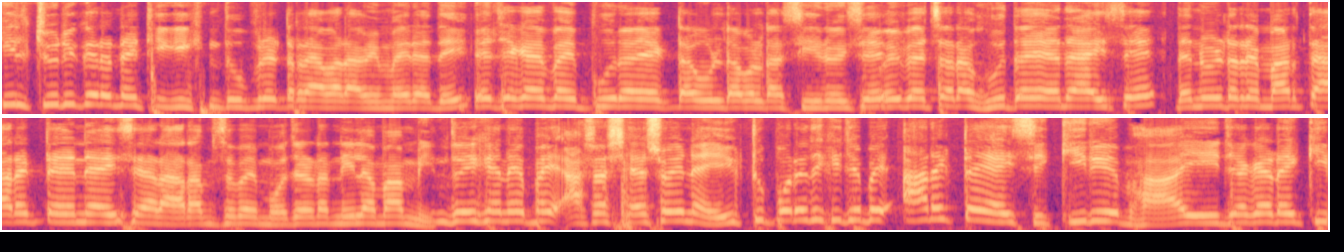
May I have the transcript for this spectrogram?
কিল চুরি করে নেয় ঠিকই, কিন্তু উপরেটারে আবার আমি মাইরা দেই। জায়গায় ভাই পুরো একটা উল্টা পাল্টা সিন হইছে। ওই বেচারা হুদায় এনে আইছে দেন ওইটারে মারতে আরেকটা এনে আইছে, আর আরামসে ভাই মজাটা নিলাম আমি। কিন্তু এখানে ভাই আসা শেষ হয় না একটু পরে দেখি যে ভাই আরেকটাই আইছে। কি রে ভাই, এই জায়গাটায় কি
